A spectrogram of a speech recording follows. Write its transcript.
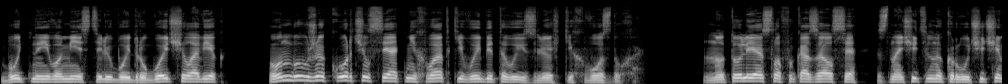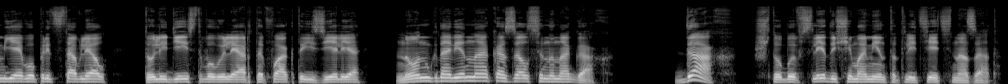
Будь на его месте любой другой человек, он бы уже корчился от нехватки выбитого из легких воздуха. Но то ли Эслов оказался значительно круче, чем я его представлял, то ли действовали артефакты и зелья, но он мгновенно оказался на ногах. Дах! Чтобы в следующий момент отлететь назад.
